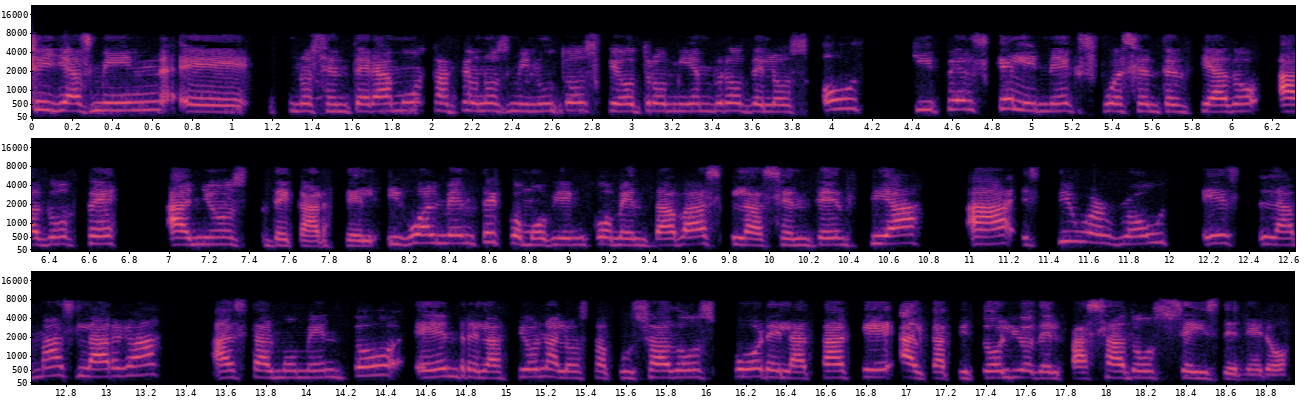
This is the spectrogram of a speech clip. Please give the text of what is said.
Sí, Yasmín, eh, nos enteramos hace unos minutos que otro miembro de los Oath Keepers, Kelly Nex, fue sentenciado a 12 años de cárcel. Igualmente, como bien comentabas, la sentencia a Stewart Rhodes es la más larga hasta el momento en relación a los acusados por el ataque al Capitolio del pasado 6 de enero.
